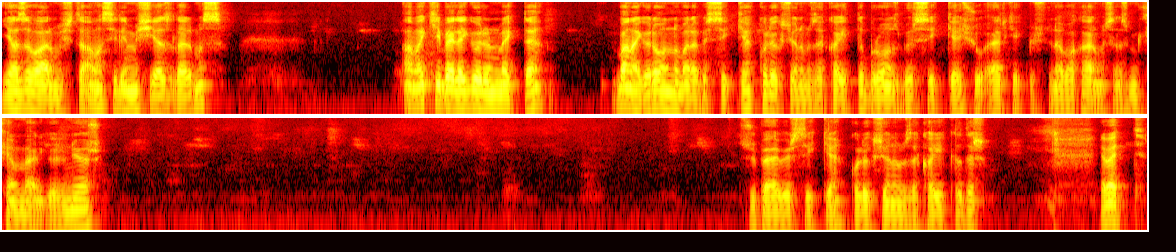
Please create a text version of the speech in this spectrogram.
yazı varmıştı ama silinmiş yazılarımız. Ama Kibele görünmekte. Bana göre on numara bir sikke. Koleksiyonumuza kayıtlı bronz bir sikke. Şu erkek üstüne bakar mısınız? Mükemmel görünüyor. Süper bir sikke. Koleksiyonumuza kayıtlıdır. Evet.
